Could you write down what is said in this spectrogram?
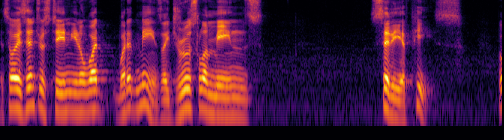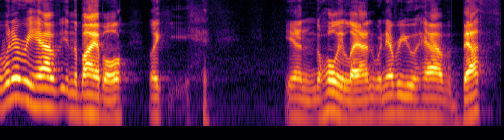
it's always interesting, you know, what, what it means. Like Jerusalem means city of peace. But whenever you have in the Bible, like in the Holy Land, whenever you have Beth,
